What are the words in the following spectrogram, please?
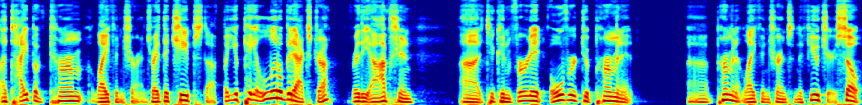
a type of term life insurance, right? The cheap stuff, but you pay a little bit extra for the option uh, to convert it over to permanent uh, permanent life insurance in the future. So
